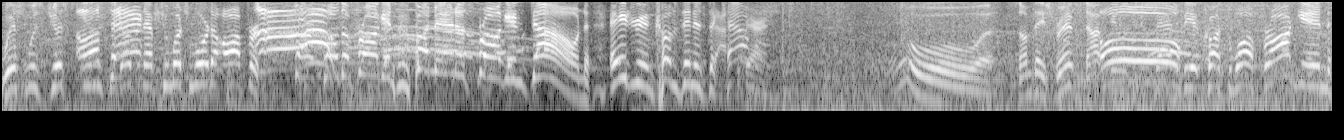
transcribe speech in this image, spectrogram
Wish was just Oh, used. He doesn't have too much more to offer. Ah! Oh! Star called the Froggen. Bananas Froggen down. Adrian comes in as the faster cow. Baron. Oh, Ssumday Shrimp not feeling Oh! too bad to oh! be across the wall. Froggen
